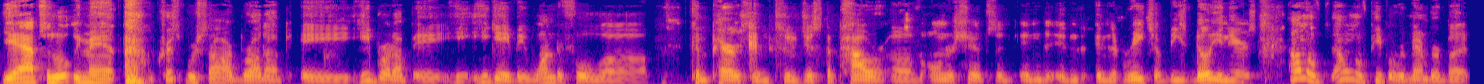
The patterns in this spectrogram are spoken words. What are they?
Yeah absolutely man. Chris broussard brought up a he brought up a he, he gave a wonderful uh comparison to just the power of ownerships in in, in, in the reach of these billionaires. I don't know i don't know if people remember but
